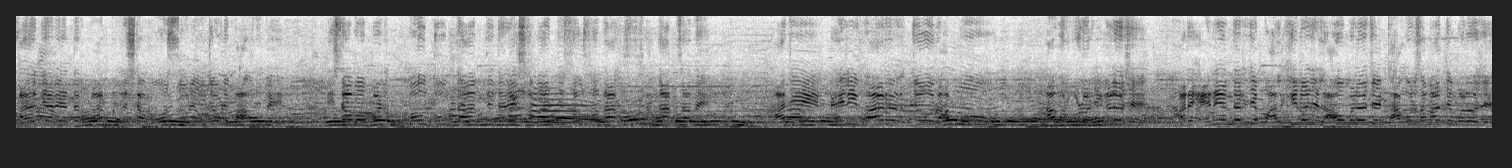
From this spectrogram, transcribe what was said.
અયોધ્યાની અંદર પ્રાણ પ્રતિષ્ઠા મહોત્સવની ઉજવણી ભાગરૂપે દિશામાં પણ બહુ ધૂમધામથી દરેક સમાજની સૌ સંગાત સાથે આજે પહેલી વાર જો રામનો આ વરઘોડો નીકળ્યો છે અને એની અંદર જે પાલખીનો જે લાવો મળ્યો છે ઠાકોર સમાજને મળ્યો છે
